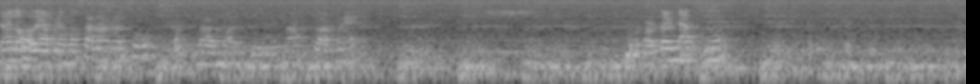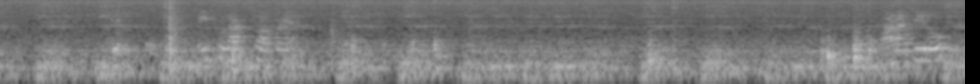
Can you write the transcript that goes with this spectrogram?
ચાલો, હવે આપણે મસાલા કરશું લાલ મરચું નાખશું આપણે. હળદર નાખશું. મીઠું નાખશું આપણે. ધાણા જીરું.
